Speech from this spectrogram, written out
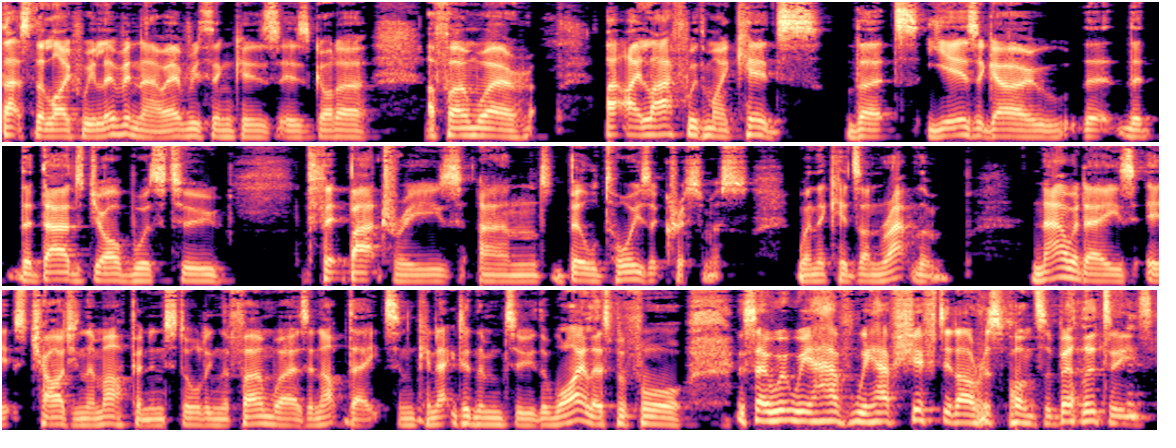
That's the life we live in now. Everything is is got a a firmware. I, I laugh with my kids that years ago the, the the dad's job was to fit batteries and build toys at Christmas when the kids unwrap them. Nowadays, it's charging them up and installing the firmwares and updates and connecting them to the wireless before. So we have, we have shifted our responsibilities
